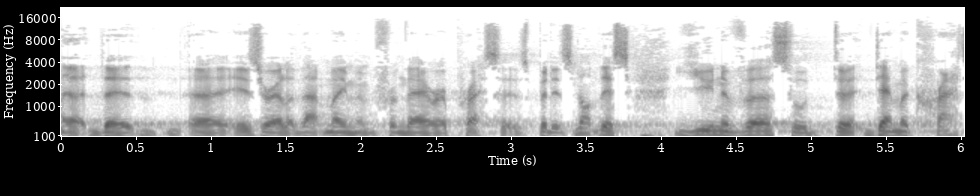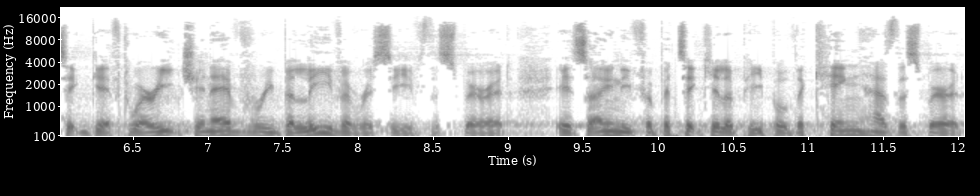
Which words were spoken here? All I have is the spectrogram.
uh, the, uh, Israel at that moment from their oppressors. But it's not this universal democratic gift where each and every believer receives the Spirit. It's only for particular people. The king has the Spirit,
